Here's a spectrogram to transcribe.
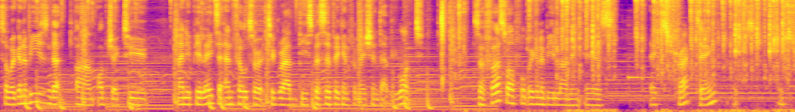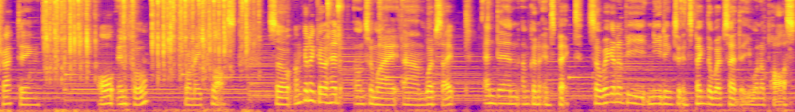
So we're going to be using that um, object to manipulate it and filter it to grab the specific information that we want. So first off what we're going to be learning is extracting, oops, extracting all info from a class. So I'm going to go ahead onto my um, website and then I'm going to inspect. So we're going to be needing to inspect the website that you want to pass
